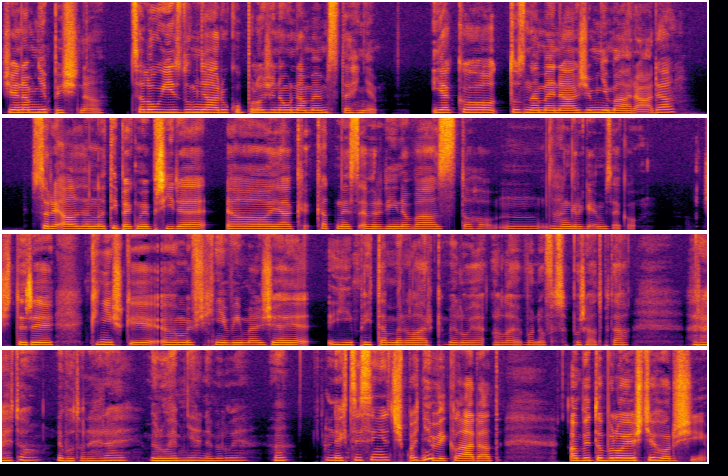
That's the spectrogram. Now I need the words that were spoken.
že je na mě pyšná. Celou jízdu měla ruku položenou na mém stehně. Jako to znamená, že mě má ráda? Sorry, ale tenhle týpek mi přijde uh, jak Katniss Everdeenová z toho, mm, z Hunger Games, jako čtyři knížky, uh, my všichni víme, že jí Pita Merlark miluje, ale ona se pořád ptá, hraje to, nebo to nehraje, miluje mě, nemiluje? Hm? Nechci si nic špatně vykládat, aby to bylo ještě horší.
